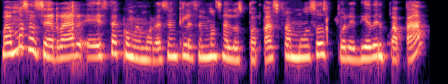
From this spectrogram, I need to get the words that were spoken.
vamos a cerrar esta conmemoración que le hacemos a los papás famosos por el Día del Papá.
